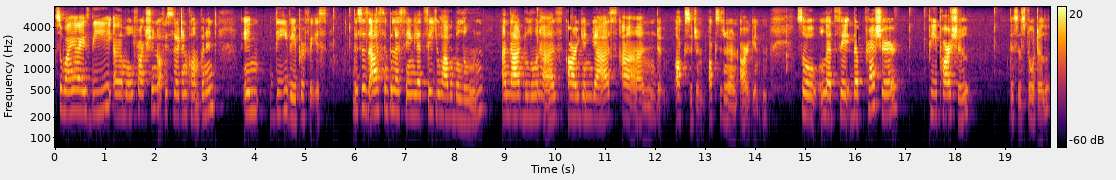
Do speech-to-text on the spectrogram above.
So Yi is the uh, mole fraction of a certain component in the vapor phase. This is as simple as saying, let's say you have a balloon and that balloon has argon gas and oxygen, oxygen and argon. So let's say the pressure P partial this is total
